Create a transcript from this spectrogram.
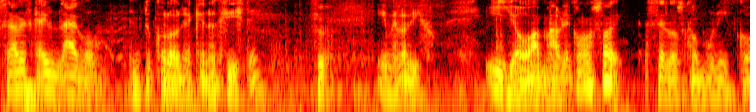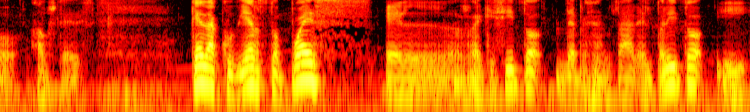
¿sabes que hay un lago en tu colonia que no existe? Y me lo dijo. Y yo, amable como soy, se los comunico a ustedes. Queda cubierto, pues, el requisito de presentar el torito y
